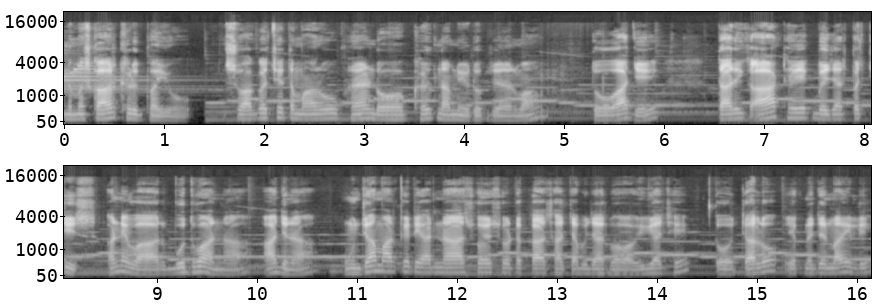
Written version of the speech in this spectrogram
નમસ્કાર, ખેડૂત ભાઈઓ. સ્વાગત છે તમારું ફ્રેન્ડ ઓફ ખેડૂત નામની યુટ્યુબ ચેનલમાં. તો આજે તારીખ આઠ એક બે હજાર પચીસ અને વાર બુધવારના આજના ઊંઝા માર્કેટ યાર્ડના સો સો ટકા સાચા બજાર ભાવ આવી ગયા છે. તો ચાલો એક નજર મારી લઈ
